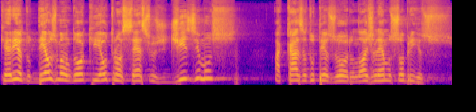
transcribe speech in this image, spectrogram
Querido, Deus mandou que eu trouxesse os dízimos à casa do tesouro, nós lemos sobre isso.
